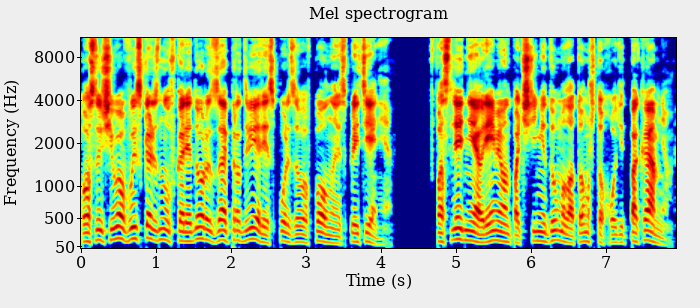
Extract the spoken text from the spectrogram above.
После чего выскользнул в коридор и запер дверь, использовав полное сплетение. В последнее время он почти не думал о том, что ходит по камням.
